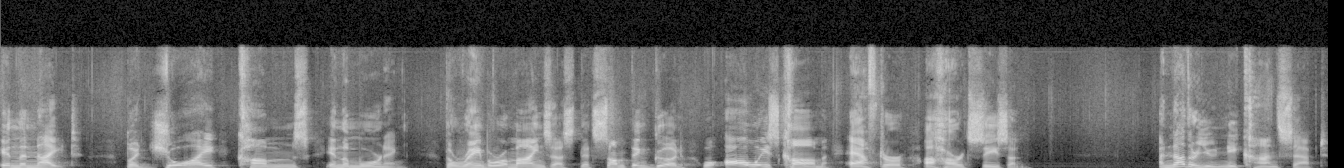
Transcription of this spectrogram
in the night but joy comes in the morning. The rainbow reminds us that something good will always come after a hard season. Another unique concept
